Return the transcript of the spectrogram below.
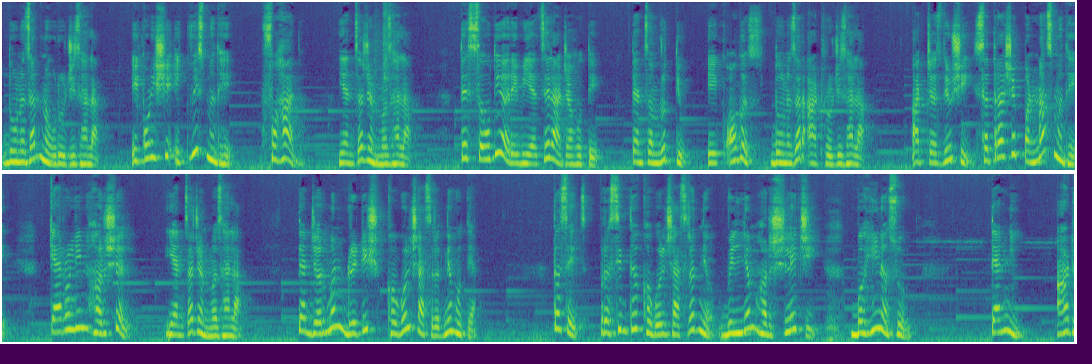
दोन हजार नऊ रोजी झाला. एकोणीसशे एकवीसमध्ये फहाद यांचा जन्म झाला. ते सौदी अरेबियाचे राजा होते. त्यांचा मृत्यू एक ऑगस्ट दोन हजार आठ रोजी झाला. आजच्याच दिवशी सतराशे पन्नासमध्ये कॅरोलिन हर्शल यांचा जन्म झाला. त्या जर्मन ब्रिटिश खगोलशास्त्रज्ञ होत्या. तसेच प्रसिद्ध खगोलशास्त्रज्ञ विल्यम हर्शलेची बहीण असून त्यांनी आठ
